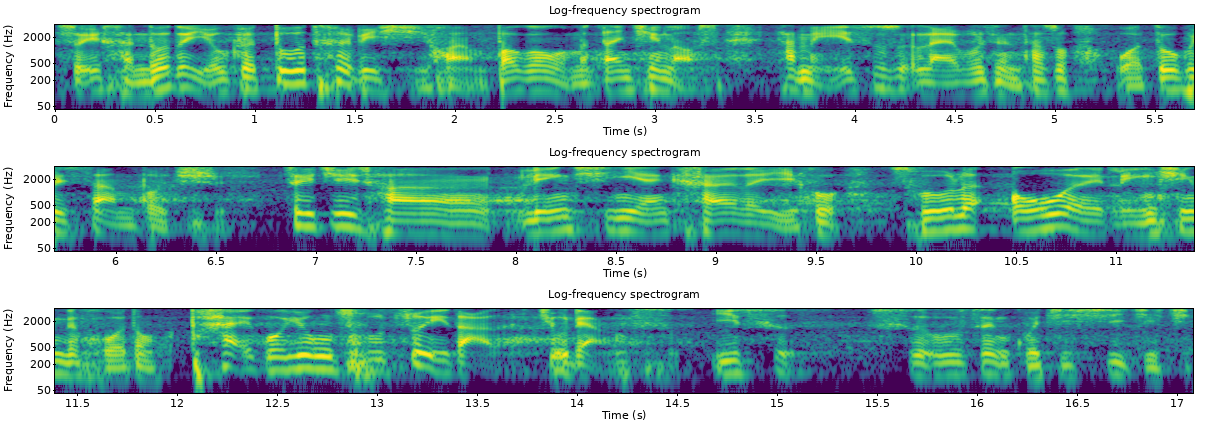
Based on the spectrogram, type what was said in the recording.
所以很多的游客都特别喜欢，包括我们丹青老师，他每一次来。他说我都会散步去。这个剧场零七年开了以后，除了偶尔零星的活动，拍过用处最大的就两次。一次是乌镇国际戏剧节，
